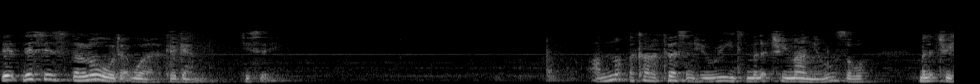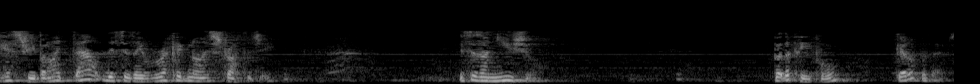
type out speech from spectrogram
This is the Lord at work again, do you see? I'm not the kind of person who reads military manuals or military history, but I doubt this is a recognized strategy. This is unusual. But the people get up with it.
